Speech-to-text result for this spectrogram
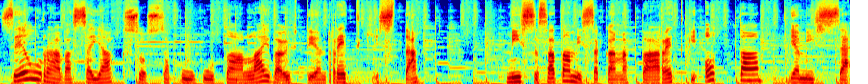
Seuraavassa jaksossa puhutaan laivayhtiön retkistä missä satamissa kannattaa retki ottaa ja missä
